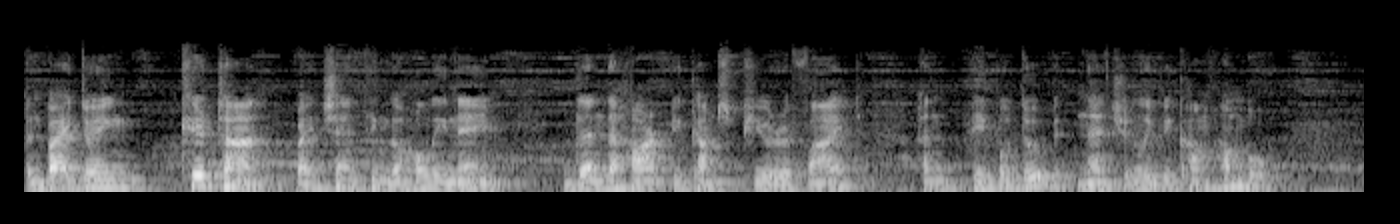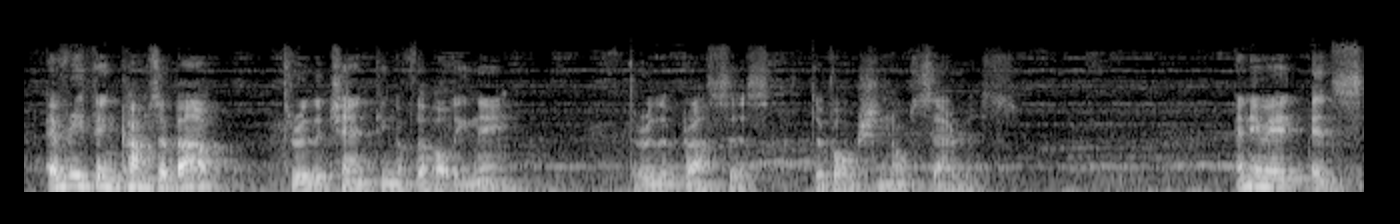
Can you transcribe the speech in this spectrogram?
And by doing kirtan, by chanting the holy name, then the heart becomes purified and people do naturally become humble. Everything comes about through the chanting of the holy name, through the process of devotional service. Anyway, it's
